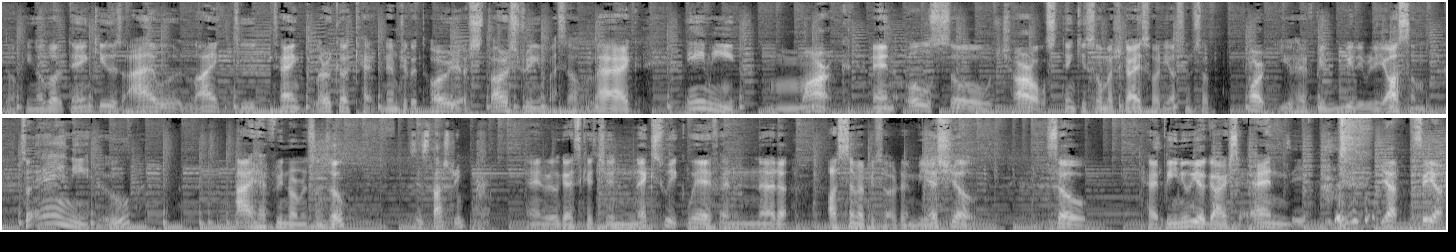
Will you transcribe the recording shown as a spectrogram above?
Talking about thank yous, I would like to thank Lurka, Cat, Nemjagatoria, Starstream, myself, Lag, Amy, Mark, and also Charles. Thank you so much, guys, for the awesome support. You have been really, really awesome. So, anywho, I have been Norman Sanzo. This is Starstream. And we'll guys catch you next week with another awesome episode of the MBS show. So, Happy New Year, guys, and See yeah, see ya.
